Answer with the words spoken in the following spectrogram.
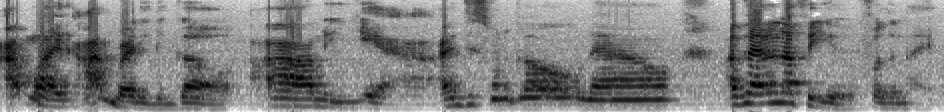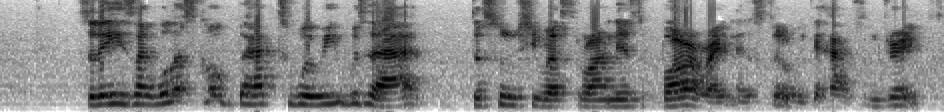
I'm like, I'm ready to go. Um, yeah, I just want to go now. I've had enough of you for the night. So then he's like, well, let's go back to where we was at, the sushi restaurant. There's a bar right next door. We could have some drinks.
